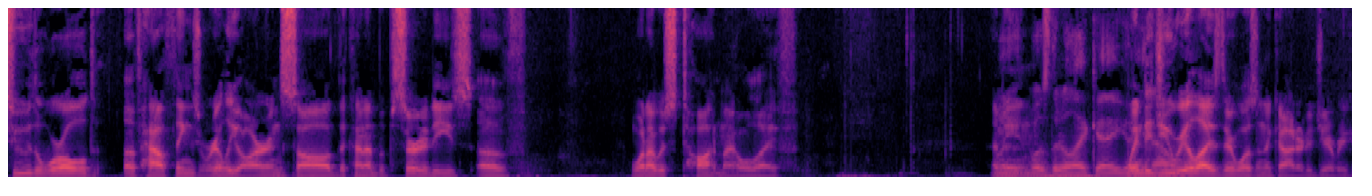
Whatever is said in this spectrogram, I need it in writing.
to the world of how things really are and saw the kind of absurdities of what I was taught my whole life. I wa- mean, was there like a? uh, when did you realize there wasn't a God, or did you ever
